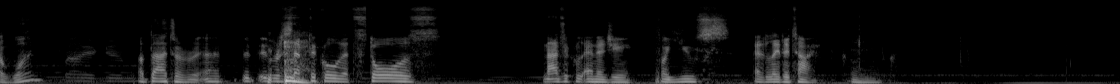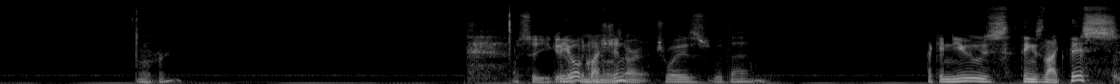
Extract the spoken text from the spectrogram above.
A what? A battery. Uh, a, a receptacle that stores magical energy for use at a later time. Mm-hmm. All right. So you get your open question- those archways with that? I can use things like this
